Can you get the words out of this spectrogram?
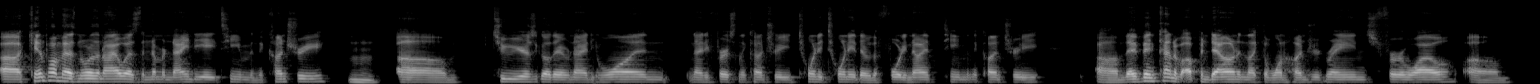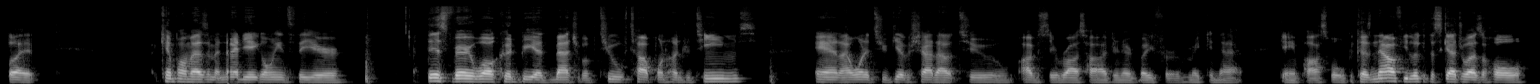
Uh, KenPom has Northern Iowa as the number ninety eight team in the country. Mhm. Um, two years ago, they were 91, 91st in the country. 2020, they were the 49th team in the country. Um, they've been kind of up and down in like the 100 range for a while. Um, but KenPom has them at 98 going into the year. This very well could be a matchup of two top 100 teams. And I wanted to give a shout out to obviously Ross Hodge and everybody for making that game possible. Because now, if you look at the schedule as a whole,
